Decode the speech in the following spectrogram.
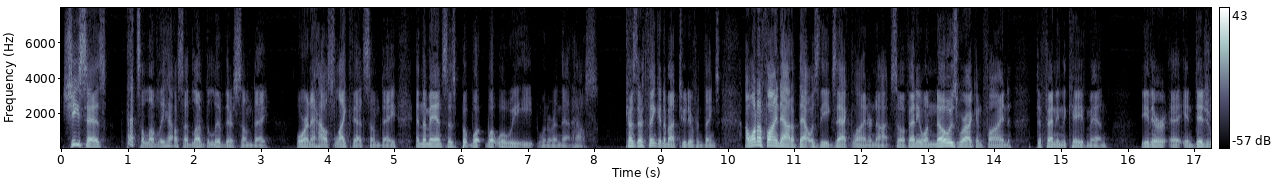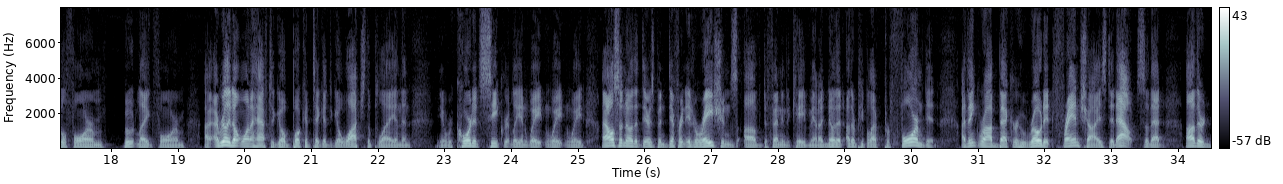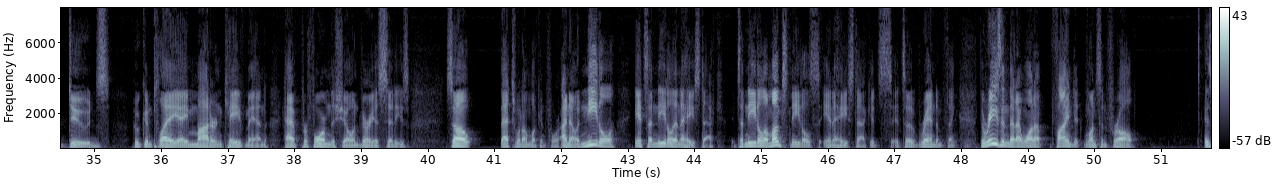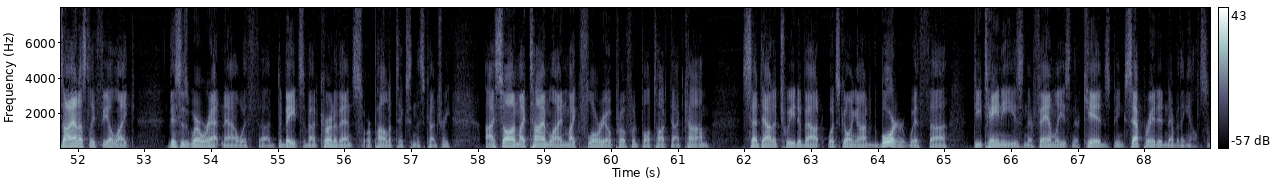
She says, that's a lovely house. I'd love to live there someday or in a house like that someday. And the man says, But what, what will we eat when we're in that house? Because they're thinking about two different things. I want to find out if that was the exact line or not. So if anyone knows where I can find Defending the Caveman, either uh, in digital form, bootleg form, I, I really don't want to have to go book a ticket to go watch the play and then you know, record it secretly and wait and wait and wait. I also know that there's been different iterations of Defending the Caveman. I know that other people have performed it. I think Rob Becker, who wrote it, franchised it out so that other dudes who can play a modern caveman have performed the show in various cities. So that's what I'm looking for. I know a needle. It's a needle in a haystack. It's a needle amongst needles in a haystack. It's it's a random thing. The reason that I want to find it once and for all is I honestly feel like this is where we're at now with uh, debates about current events or politics in this country. I saw on my timeline Mike Florio, ProFootballTalk.com, sent out a tweet about what's going on at the border with uh, detainees and their families and their kids being separated and everything else.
